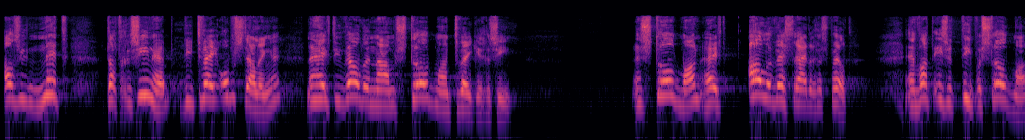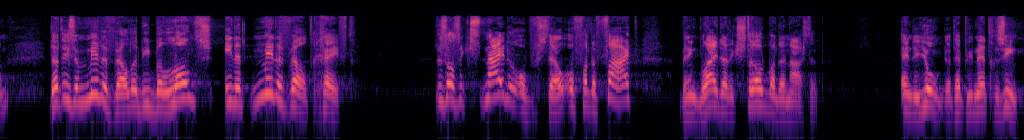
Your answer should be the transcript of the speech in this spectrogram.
Als u net dat gezien hebt, die twee opstellingen, dan heeft u wel de naam Strootman twee keer gezien. En Strootman heeft alle wedstrijden gespeeld. En wat is het type Strootman? Dat is een middenvelder die balans in het middenveld geeft. Dus als ik Snijder opstel of Van de Vaart, ben ik blij dat ik Strootman daarnaast heb. En de Jong, dat heb u net gezien.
